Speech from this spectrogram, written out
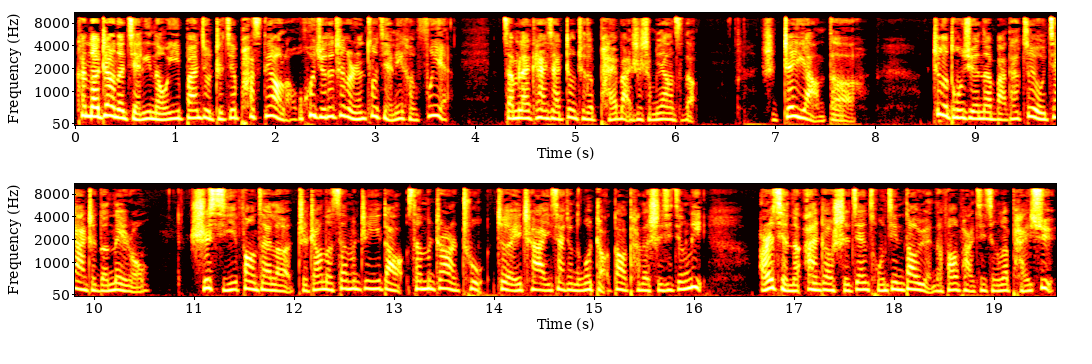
看到这样的简历呢，我一般就直接 pass 掉了。我会觉得这个人做简历很敷衍。咱们来看一下正确的排版是什么样子的，是这样的。这个同学呢，把他最有价值的内容。实习放在了纸张的三分之一到三分之二处，这个 HR 一下就能够找到他的实习经历，而且呢，按照时间从近到远的方法进行了排序，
